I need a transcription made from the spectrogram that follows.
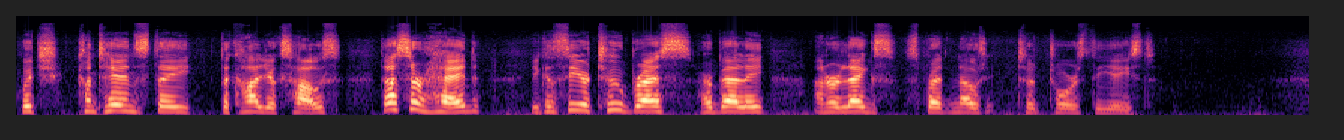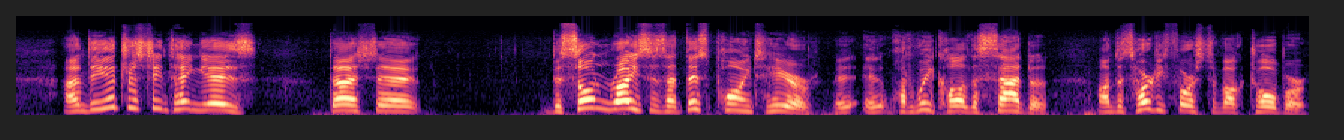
which contains the, the Cailleach's house, that's her head. You can see her two breasts, her belly, and her legs spreading out to, towards the east. And the interesting thing is that uh, the sun rises at this point here, what we call the saddle, on the 31st of October.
